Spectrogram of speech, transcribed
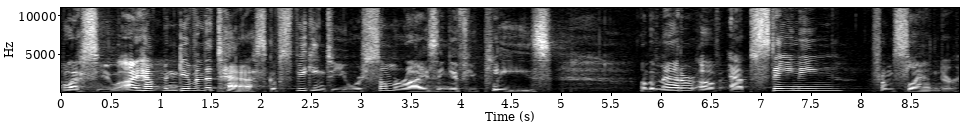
bless you. I have been given the task of speaking to you, or summarizing, if you please, on the matter of abstaining from slander.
